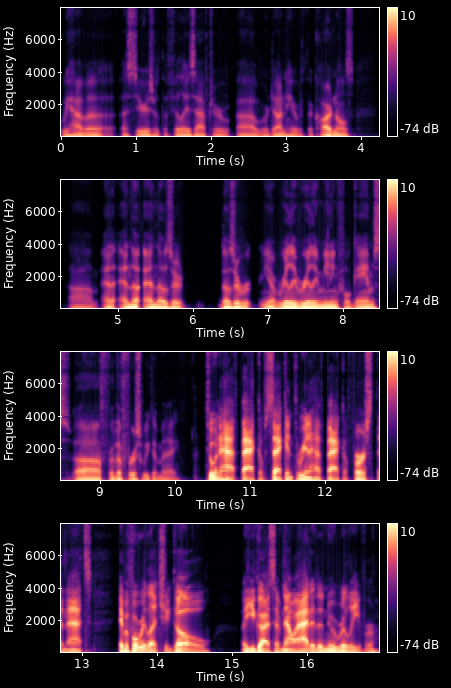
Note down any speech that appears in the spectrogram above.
we have a, a series with the Phillies after uh, we're done here with the Cardinals, um, and and the, and those are those are you know really really meaningful games uh, for the first week of May. two and a half back of second, three and a half back of first, the Nats. Hey, before we let you go, you guys have now added a new reliever,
